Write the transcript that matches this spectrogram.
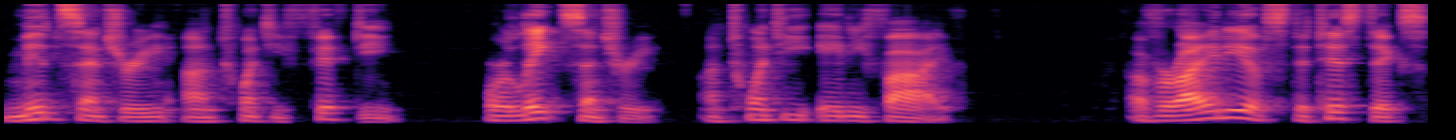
mid-century on 2050, or late century on 2085. A variety of statistics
